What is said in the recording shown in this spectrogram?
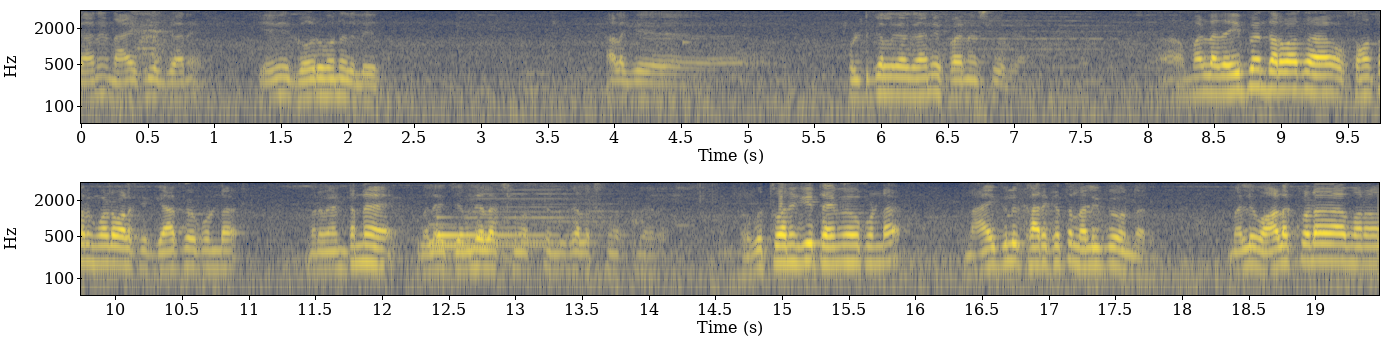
కానీ నాయకులకు కానీ ఏమీ గౌరవం అనేది లేదు. వాళ్ళకి పొలిటికల్గా కానీ ఫైనాన్షియల్గా కానీ మళ్ళీ అది అయిపోయిన తర్వాత ఒక సంవత్సరం కూడా వాళ్ళకి గ్యాప్ ఇవ్వకుండా మనం వెంటనే మళ్ళీ జమిలీ ఎలక్షన్ వస్తుంది ఇంకా ఎలక్షన్ వస్తున్నాయి. ప్రభుత్వానికి టైం ఇవ్వకుండా నాయకులు కార్యకర్తలు నలిగిపోయి ఉన్నారు. మళ్ళీ వాళ్ళకు కూడా మనం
